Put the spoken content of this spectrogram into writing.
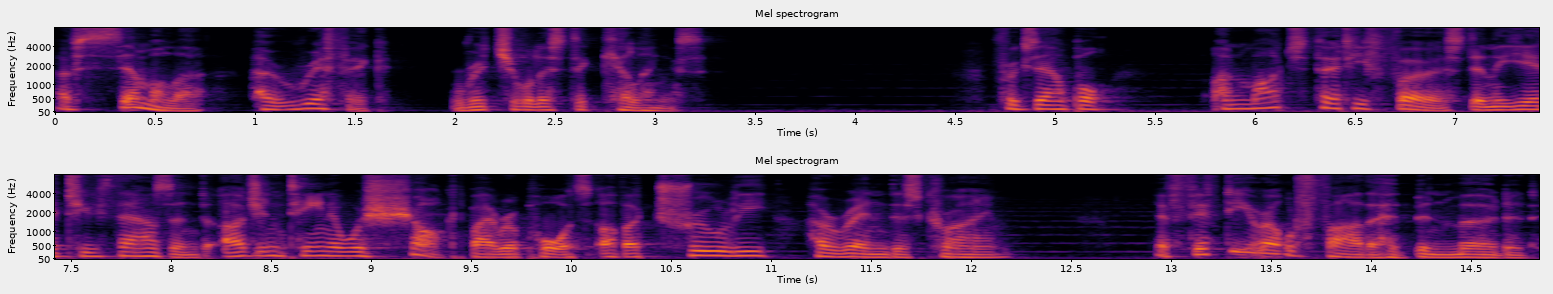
of similar, horrific ritualistic killings. For example, on March 31st in the year 2000, Argentina was shocked by reports of a truly horrendous crime. A 50 year old father had been murdered,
